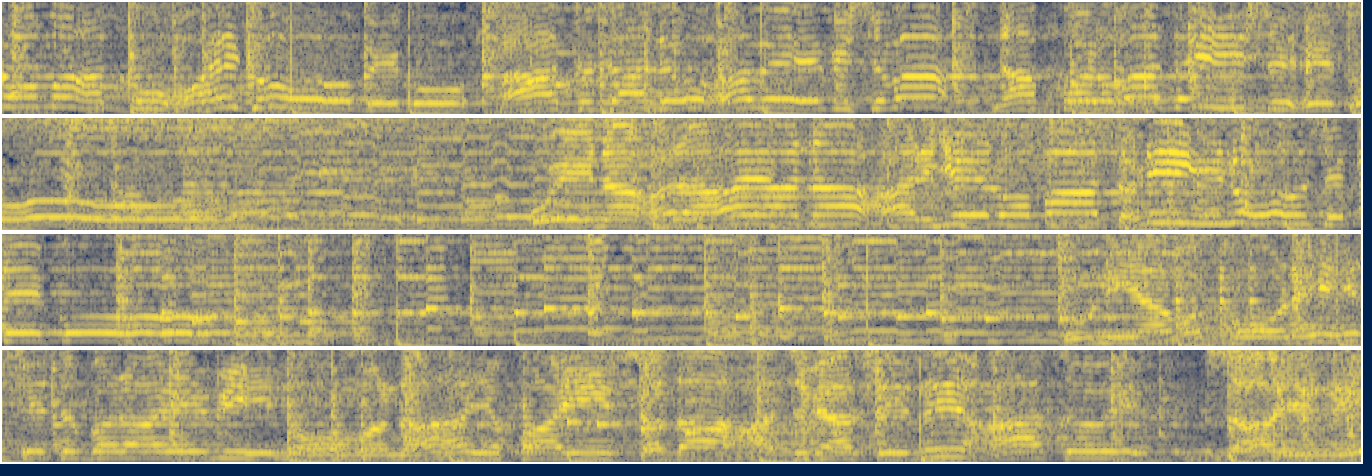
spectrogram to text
રોમા? તું હોય જો ભેગો. હાથ ચાલ્યો હવે વિશ્વા ના પડવા દઈશ હેઠો. કોઈના હરાયા ના હારીએ રોમા ધડીનો છે ટેકો છે જબરા એવી નો મનાય પાઈ સદા હાજવ્યા છે ને હાચવે? જાય ને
